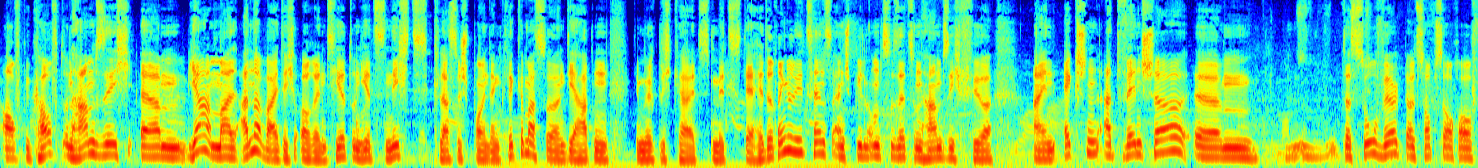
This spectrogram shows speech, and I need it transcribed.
aufgekauft und haben sich ähm, ja mal anderweitig orientiert und jetzt nicht klassisch Point-and-Click gemacht, sondern die hatten die Möglichkeit mit der Herr Lizenz ein Spiel umzusetzen und haben sich für ein Action-Adventure, ähm, das so wirkt, als ob es auch auf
